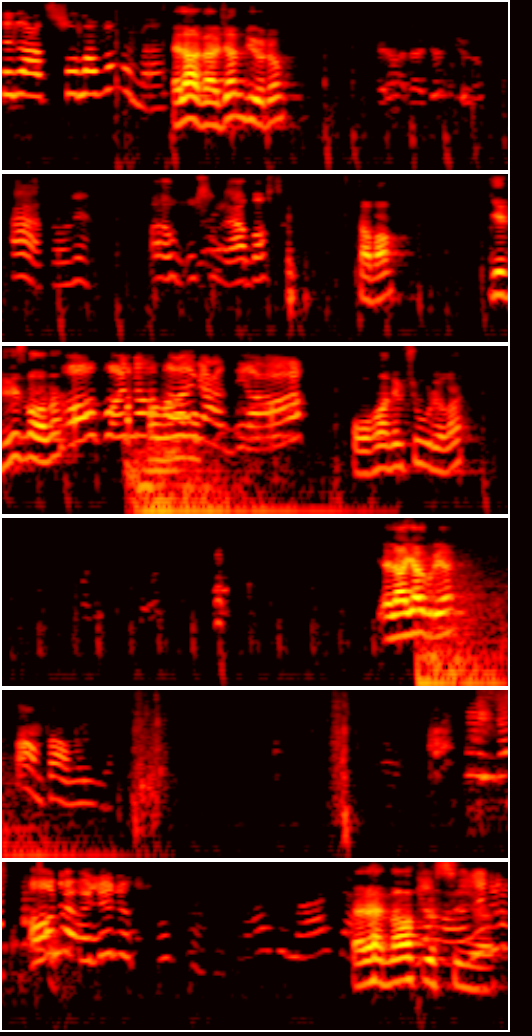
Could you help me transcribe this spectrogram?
Mesela atısı olan var mı? Ela vereceğim diyorum. Ha doğru. Ben unutmuşum ya boss. Tamam. Girdiniz mi alana? Of oynama bana geldi ya. Oha ne biçim vuruyor lan? Ela gel buraya. Tamam tamam. iyi. Orada ölürüz Furkan. Eren ne yapıyorsun ya? Ölürüm.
